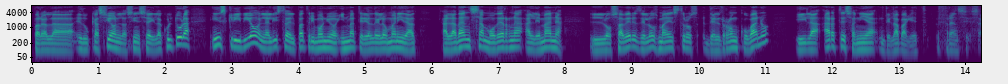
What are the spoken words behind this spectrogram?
para la Educación, la Ciencia y la Cultura inscribió en la lista del Patrimonio Inmaterial de la Humanidad a la danza moderna alemana, los saberes de los maestros del ron cubano y la artesanía de la baguette francesa.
